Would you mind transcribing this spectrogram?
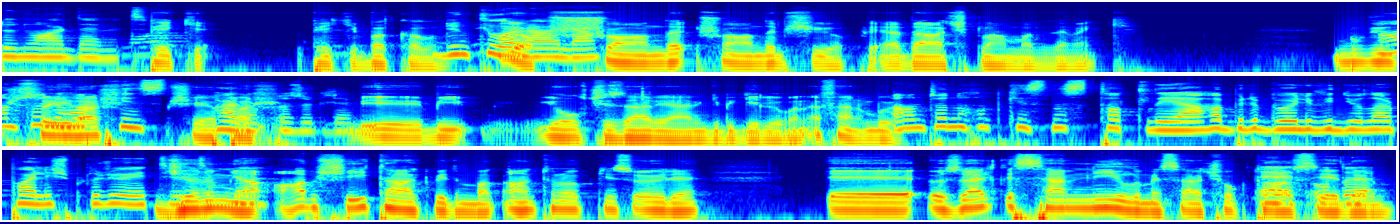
Dün vardı evet. Peki. Peki bakalım. Dünkü var yok, hala. şu anda şu anda bir şey yok. Ya daha açıklanmadı demek. Bugünkü Anthony sayılar Hopkins şey yapar. pardon özür dilerim. Bir, bir yol çizer yani gibi geliyor bana. Efendim buyurun. Anthony Hopkins nasıl tatlı ya. Haberi böyle videolar paylaşıp duruyor ya. Canım ya abi şeyi takip edin bak Anthony Hopkins öyle. Ee, özellikle Sam Neill'ı mesela çok Evet, tavsiye da ederim.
